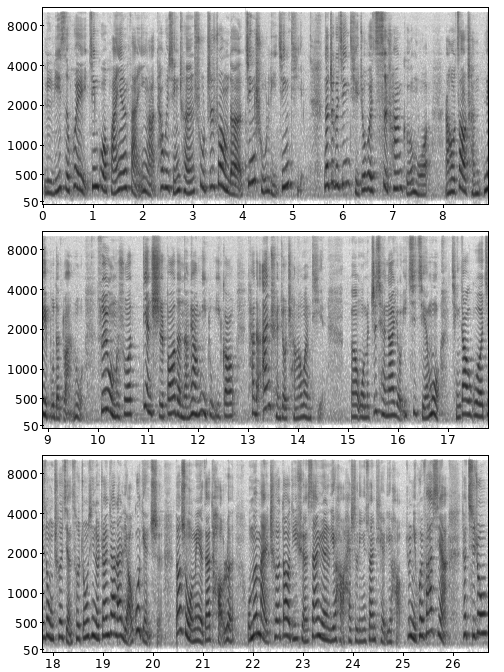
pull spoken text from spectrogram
锂离子会经过还原反应啊，它会形成树枝状的金属锂晶体。那这个晶体就会刺穿隔膜，然后造成内部的短路。所以我们说电池包的能量密度一高，它的安全就成了问题。嗯，我们之前呢有一期节目，请到过机动车检测中心的专家来聊过电池。当时我们也在讨论，我们买车到底选三元锂好还是磷酸铁锂好？就你会发现，它其中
